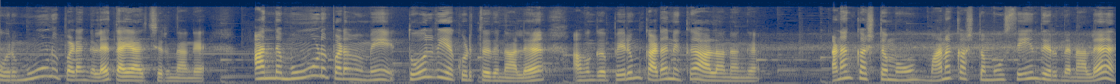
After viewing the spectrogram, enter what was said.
ஒரு மூணு படங்களை தயாரிச்சிருந்தாங்க. அந்த மூணு படமுமே தோல்வியை கொடுத்ததுனால அவங்க பெரும் கடனுக்கு ஆளானாங்க. மன கஷ்டமும் மன கஷ்டமும் சேர்ந்து இருந்தனால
